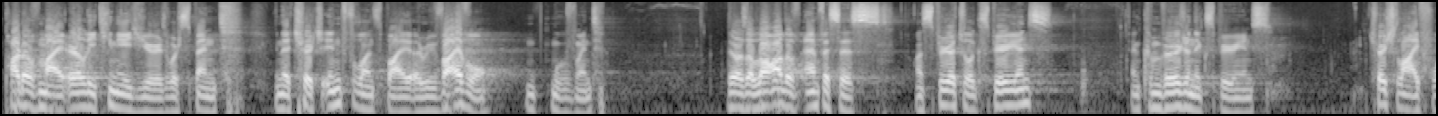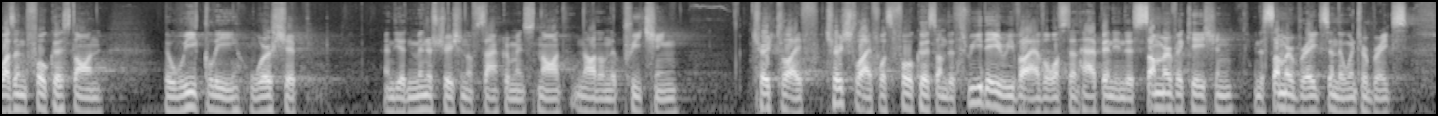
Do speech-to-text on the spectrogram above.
Part of my early teenage years were spent in a church influenced by a revival movement. There was a lot of emphasis on spiritual experience and conversion experience. Church life wasn't focused on the weekly worship and the administration of sacraments, not, not on the preaching church life. Church life was focused on the three day revivals that happened in the summer vacation, in the summer breaks, and the winter breaks.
